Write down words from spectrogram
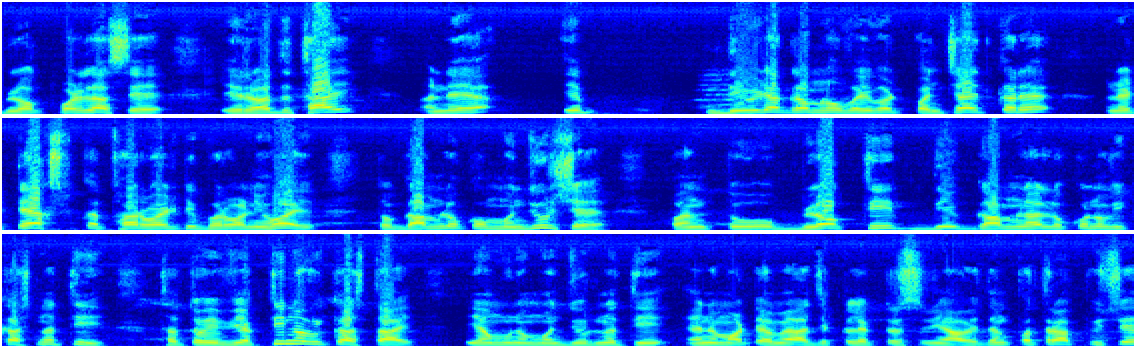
બ્લોક પડેલા છે એ રદ થાય અને એ દેવડા ગામનો વહીવટ પંચાયત કરે અને ટેક્સ અથવા રોયલ્ટી ભરવાની હોય તો ગામ લોકો મંજૂર છે. પરંતુ બ્લોકથી ગામના લોકોનો વિકાસ નથી થતો, એ વ્યક્તિનો વિકાસ થાય એ અમને મંજૂર નથી. એના માટે અમે આજે કલેક્ટરશ્રીને આવેદનપત્ર આપ્યું છે.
